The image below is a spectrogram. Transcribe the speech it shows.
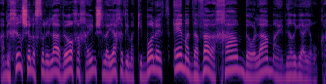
המחיר של הסוללה ואורח החיים שלה יחד עם הקיבולת הם הדבר החם בעולם האנרגיה הירוקה.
